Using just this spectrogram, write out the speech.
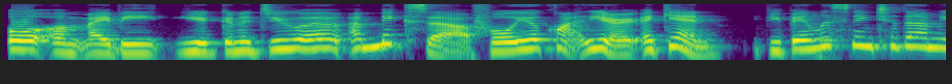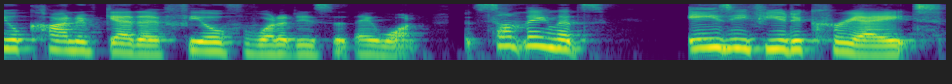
Or, or maybe you're going to do a, a mixer for your client. You know, again, if you've been listening to them, you'll kind of get a feel for what it is that they want. But something that's easy for you to create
